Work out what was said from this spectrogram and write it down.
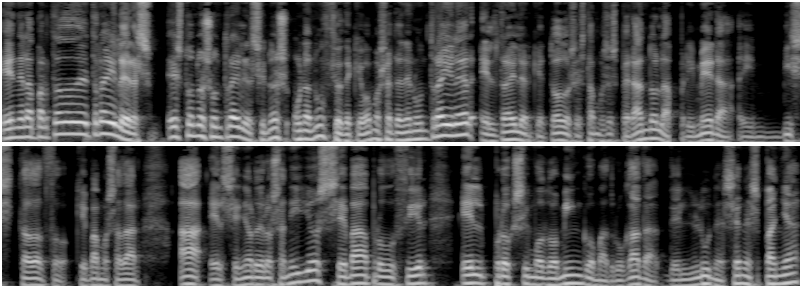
En el apartado de trailers, esto no es un trailer, sino es un anuncio de que vamos a tener un trailer, el trailer que todos estamos esperando, la primera vistazo que vamos a dar a El Señor de los Anillos, se va a producir el próximo domingo madrugada del lunes en España,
